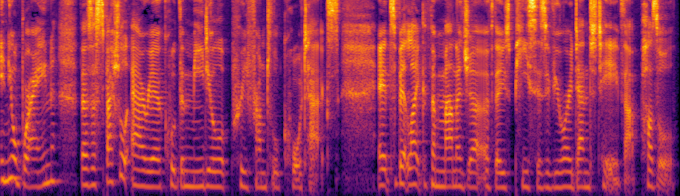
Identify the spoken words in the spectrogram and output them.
In your brain, there's a special area called the medial prefrontal cortex. It's a bit like the manager of those pieces of your identity, that puzzle.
